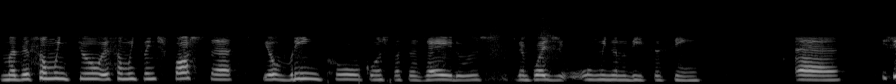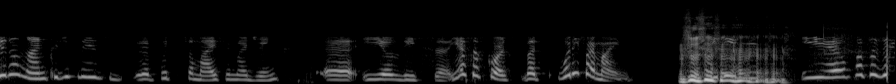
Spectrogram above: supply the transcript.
Mas eu sou muito, eu sou muito bem disposta, eu brinco com os passageiros. Por exemplo, hoje um ainda me disse assim: uh, If you don't mind, could you please uh, put some ice in my drink? Uh, e eu disse: Yes, of course, but what if I mind? E eh, o passageiro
